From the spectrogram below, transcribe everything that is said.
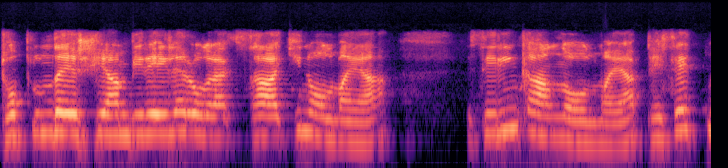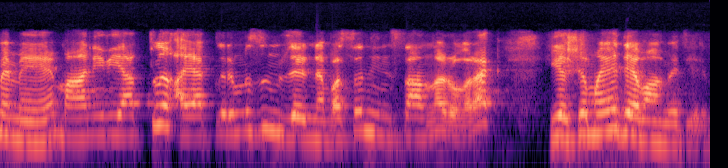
toplumda yaşayan bireyler olarak sakin olmaya, serin kanlı olmaya, pes etmemeye, maneviyatlı ayaklarımızın üzerine basan insanlar olarak yaşamaya devam edelim.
